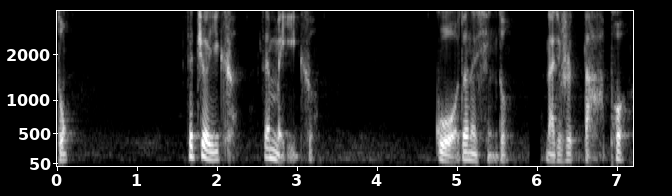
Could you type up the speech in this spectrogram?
动，在这一刻，在每一刻。果断的行动，那就是打破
